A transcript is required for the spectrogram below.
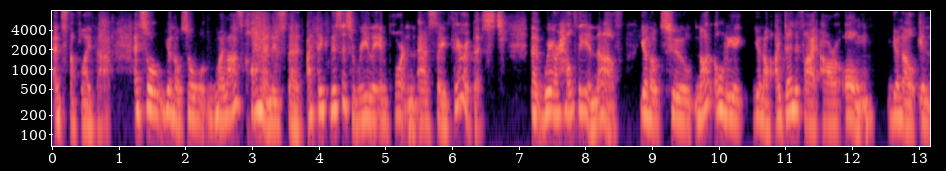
and stuff like that. And so you know so my last comment is that i think this is really important as a therapist that we're healthy enough you know to not only you know identify our own you know in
